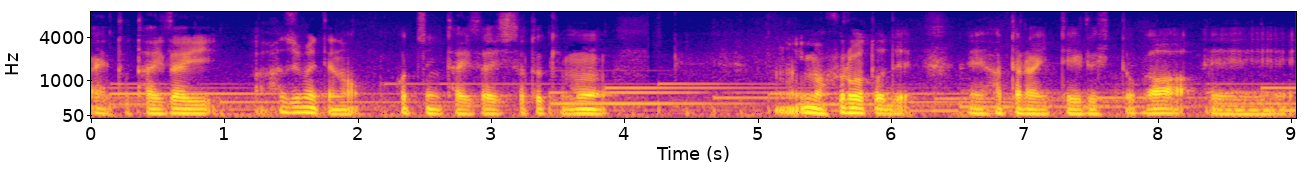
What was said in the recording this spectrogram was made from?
えっと、滞在初めてのこっちに滞在した時も今フロートで、え働いている人が「え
